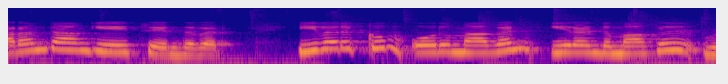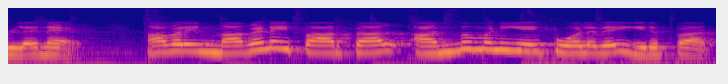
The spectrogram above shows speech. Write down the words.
அறந்தாங்கியைச் சேர்ந்தவர். இவருக்கும் ஒரு மகன் இரண்டு மகள் உள்ளனர். அவரின் மகனை பார்த்தால் அன்புமணியைப் போலவே இருப்பார்.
